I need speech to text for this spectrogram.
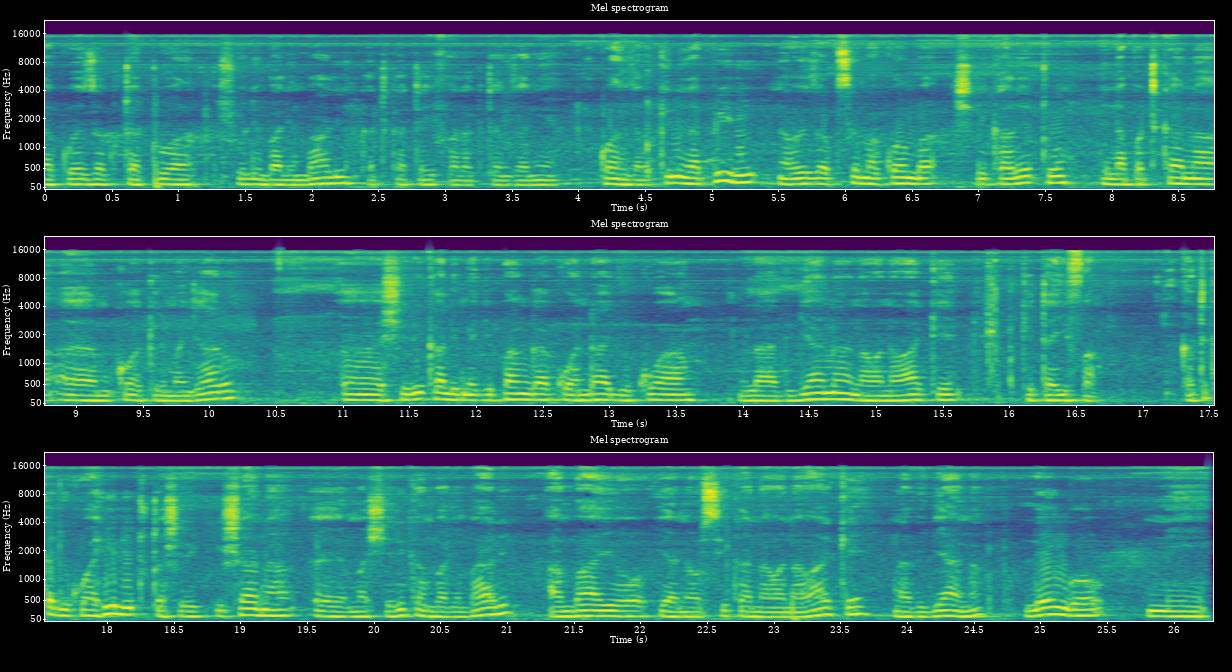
na kuweza kutatua shughuli mbalimbali katika taifa la Tanzania kwanza. Lakini la pili, naweza kusema kwamba shirika letu linapatikana uh, mkoa wa Kilimanjaro. Uh, shirika limejipanga kuandaa jukwaa la vijana na wanawake kitaifa. Katika jukwaa hili tutashirikishana uh, mashirika mbalimbali ambayo yanahusika na wanawake na vijana. Lengo ni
